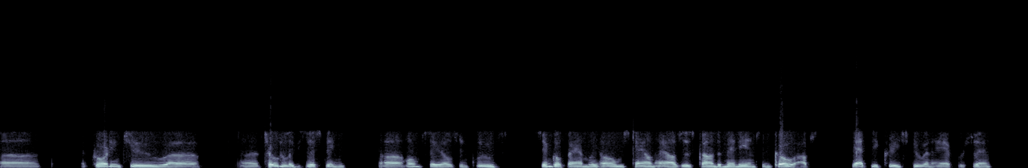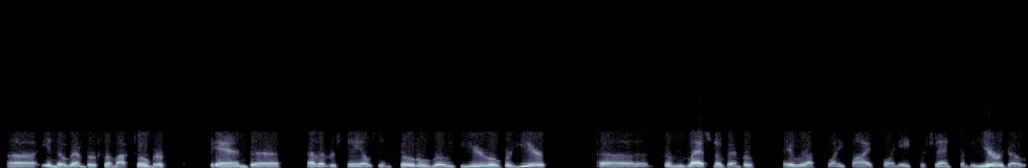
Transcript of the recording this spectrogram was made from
uh, according to uh, uh, total existing uh, home sales includes single-family homes, townhouses, condominiums, and co-ops. That decreased two and a half percent uh, in November from October, and uh, however, sales in total rose year over year. Uh, from last November, they were up 25.8 percent from a year ago.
